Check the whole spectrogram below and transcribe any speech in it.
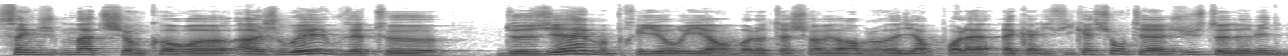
5 matchs encore à jouer. Vous êtes deuxième, a priori en balotage favorable, on va dire, pour la, qualification. Juste, David,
